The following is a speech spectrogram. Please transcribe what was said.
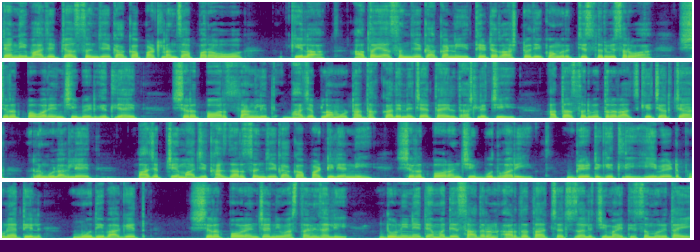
त्यांनी भाजपच्या संजय काका पाटलांचा पराभव केला. आता या संजय काकांनी थेट राष्ट्रवादी काँग्रेसचे सर्वेसर्वा शरद पवार यांची भेट घेतली आहेत शरद पवार सांगलीत भाजपला मोठा धक्का देण्याच्या तयारीत असल्याची आता सर्वत्र राजकीय चर्चा रंगू लागली आहेत भाजपचे माजी खासदार संजय काका पाटील यांनी शरद पवारांची बुधवारी भेट घेतली. ही भेट पुण्यातील मोदी बागेत शरद पवार यांच्या निवासस्थानी झाली. दोन्ही नेत्यांमध्ये साधारण अर्धा तास चर्चा झाल्याची माहिती समोर येत आहे.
